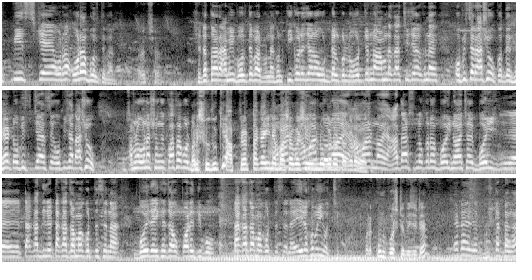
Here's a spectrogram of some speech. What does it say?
অফিসে ওরা ওরা বলতে পারবে। আচ্ছা। সেটা তো আর আমি বলতে পারব না। এখন কি করে যারা উড্ডাল করল? ওর জন্য আমরা চাচ্ছি যে ওখানে অফিসার আসুক ওদের হেড অফিস যে আছে অফিসার আসুক আমরা ওনার সঙ্গে কথা বলব। মানে শুধু কি আপনার টাকাই না পাশাপাশি অন্য কারও নয়, আমার নয় আদার্স লোকেরা বই নয় ছয় বই টাকা দিলে টাকা জমা করতেছে না বই রেখে যাও পরে দিব টাকা জমা করতেছে না এরকমই হচ্ছে। মানে কোন পোস্ট অফিস এটা? এটা ভুসকার ডাঙ্গা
